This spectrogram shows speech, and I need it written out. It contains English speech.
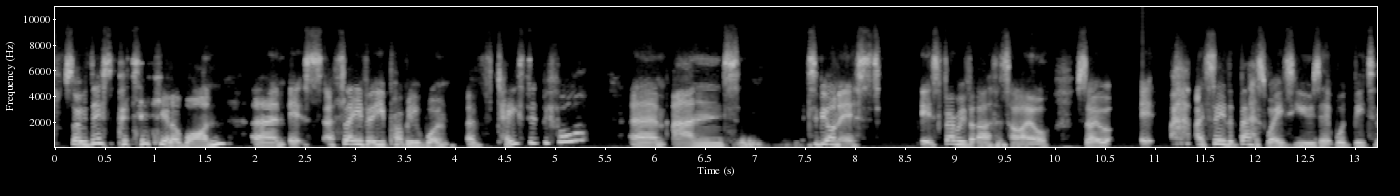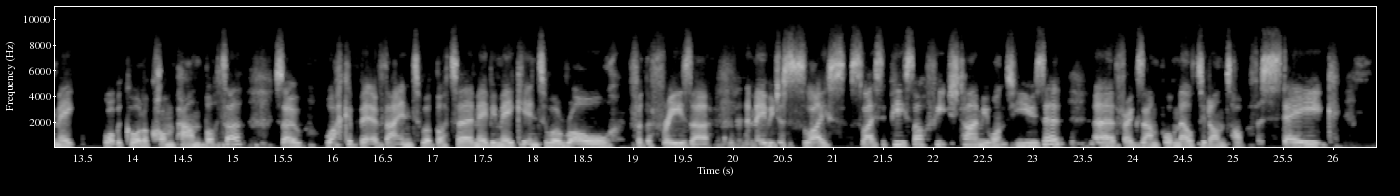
So this particular one, um, it's a flavour you probably won't have tasted before, um, and to be honest, it's very versatile. So it, I'd say the best way to use it would be to make what we call a compound butter. So whack a bit of that into a butter, maybe make it into a roll for the freezer, and maybe just slice slice a piece off each time you want to use it. Uh, for example, melted on top of a steak.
